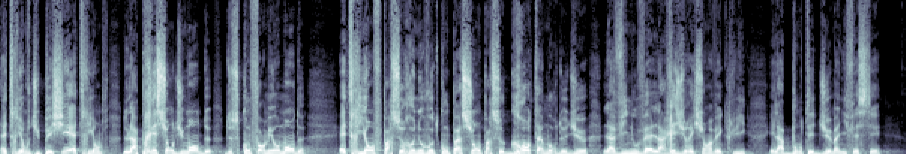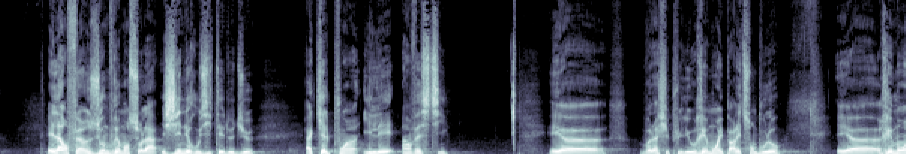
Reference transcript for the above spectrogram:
Elle triomphe du péché. Elle triomphe de la pression du monde, de, de se conformer au monde. Elle triomphe par ce renouveau de compassion, par ce grand amour de Dieu, la vie nouvelle, la résurrection avec lui et la bonté de Dieu manifestée. Et là, on fait un zoom vraiment sur la générosité de Dieu, à quel point il est investi. Et euh, voilà, je sais plus, il est où? Raymond, il parlait de son boulot. Et euh, Raymond,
